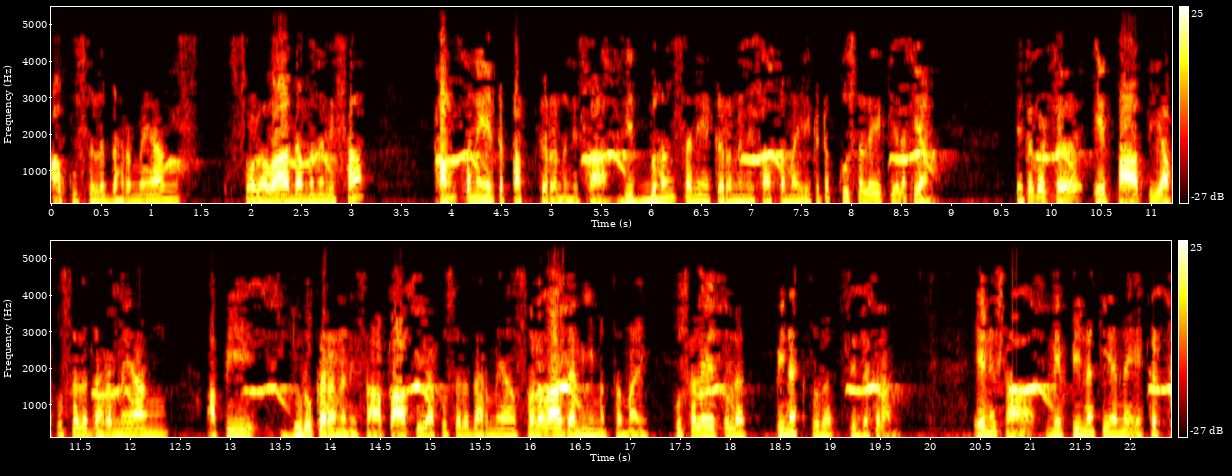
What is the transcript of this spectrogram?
අකුසල ධර්මයන් සොලවා දමන නිසා, කම්පණයටපත් කරන නිසා, විද්වංසනය කරන නිසා තමයි ඒකට කුසලය කියලා කියන්නේ. එතකොට ඒ පාපී අකුසල ධර්මයන් අපි දුරු කරන නිසා පාපී අකුසල ධර්මයන් සොලවා ගැනීම තමයි කුසලයේ තුල පිනක් තුල සිද්ධ කරන්නේ. ඒ නිසා මේ පින කියන එකට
